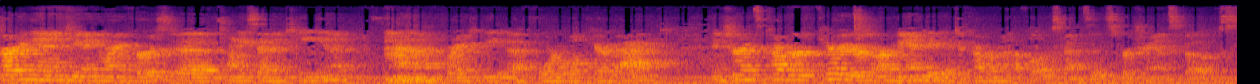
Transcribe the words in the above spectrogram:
Starting in January 1st of 2017, um, according to the Affordable Care Act, insurance cover carriers are mandated to cover medical expenses for trans folks.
